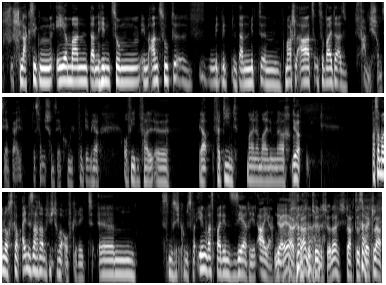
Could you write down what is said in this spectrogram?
schlachsigen Ehemann dann hin zum im Anzug äh, mit, mit dann mit ähm, Martial Arts und so weiter. Also fand ich schon sehr geil. Das fand ich schon sehr cool. Von dem her auf jeden Fall äh, ja verdient meiner Meinung nach. Ja. Was haben wir noch? Es gab eine Sache, da habe ich mich drüber aufgeregt. Ähm, das muss ich gucken. Das war irgendwas bei den Serien. Ah ja. Ja, ja, klar, natürlich, oder? Ich dachte, das wäre klar.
